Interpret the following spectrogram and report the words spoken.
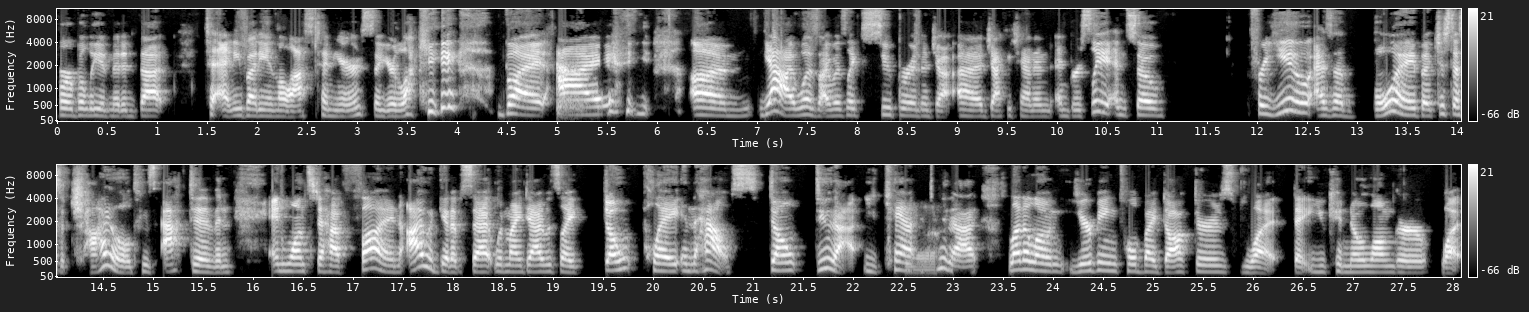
verbally admitted that to anybody in the last 10 years. So you're lucky. but I, um, yeah, I was, I was like super into ja- uh, Jackie Chan and, and Bruce Lee. And so for you as a boy, but just as a child who's active and, and wants to have fun, I would get upset when my dad was like, don't play in the house. Don't do that. You can't yeah. do that. Let alone you're being told by doctors what that you can no longer what.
